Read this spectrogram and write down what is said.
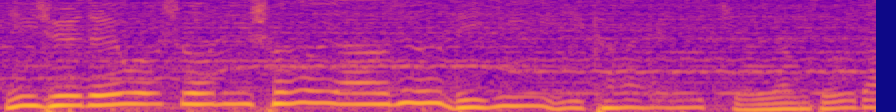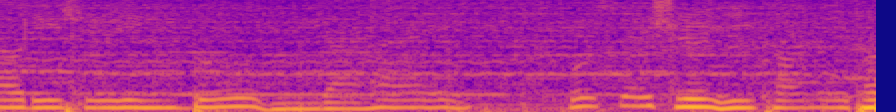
你却对我说你说要就离开，这样走到底是应不应该？我随时依靠木头，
